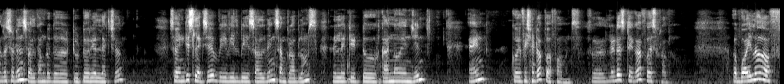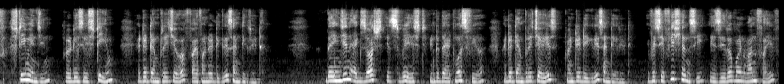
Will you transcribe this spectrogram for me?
Hello students, welcome to the tutorial lecture. So in this lecture we will be solving some problems related to Carnot engine and coefficient of performance. So let us take our first problem. A boiler of steam engine produces steam at a temperature of 500 degrees centigrade. The engine exhausts its waste into the atmosphere when the temperature is 20 degrees centigrade. If its efficiency is 0.15,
